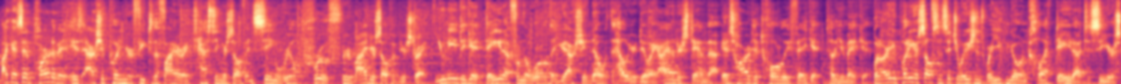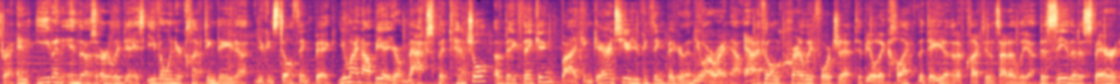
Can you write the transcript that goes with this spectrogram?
like I said, part of it is actually putting your feet to the fire and testing yourself and seeing real proof to remind yourself of your strength. You need to get data from the world that you actually know what the hell you're doing. I understand that. It's hard to totally fake it till you make it. But are you putting yourselves in situations where you can go and collect data to see your strength? And even in those early days, even when you're collecting data, you can still think big. You might not be at your max potential of big thinking, but I can guarantee you, you can think bigger than you are right now. And I feel incredibly fortunate to be able to collect the data that I've collected inside of LIA to see the disparity.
